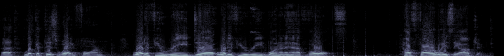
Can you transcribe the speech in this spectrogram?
Uh, look at this waveform. What if you read? Uh, what if you read one and a half volts? How far away is the object?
